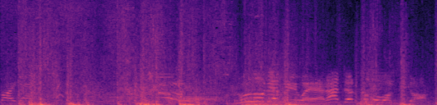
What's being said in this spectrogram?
Bardin? Blood everywhere, and another one's gone.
